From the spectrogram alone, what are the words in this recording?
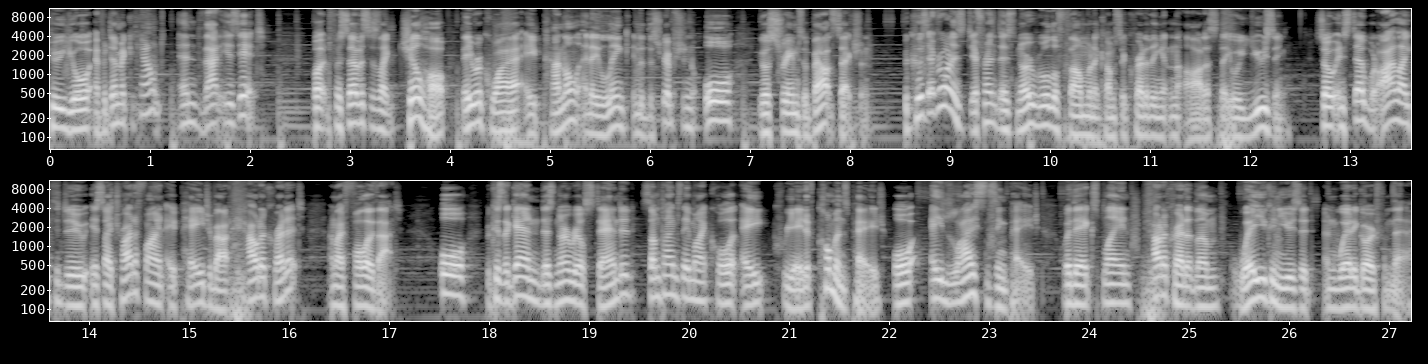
to your Epidemic account, and that is it. But for services like ChillHop, they require a panel and a link in the description or your stream's about section. Because everyone is different, there's no rule of thumb when it comes to crediting an artist that you're using. So instead, what I like to do is I try to find a page about how to credit and I follow that. Or because again, there's no real standard, sometimes they might call it a Creative Commons page or a licensing page where they explain how to credit them, where you can use it, and where to go from there.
